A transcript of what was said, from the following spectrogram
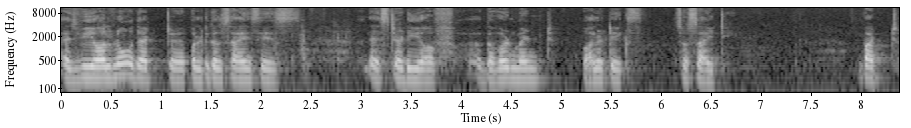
As we all know that uh, political science is the study of uh, government, politics, society. But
